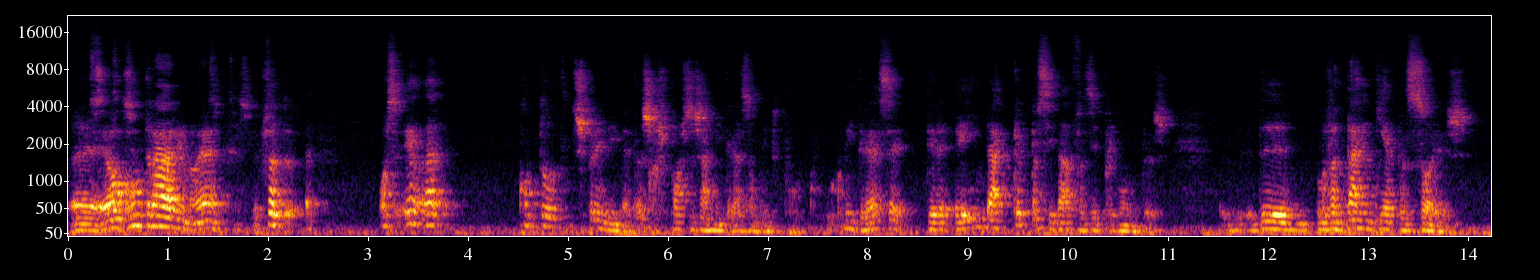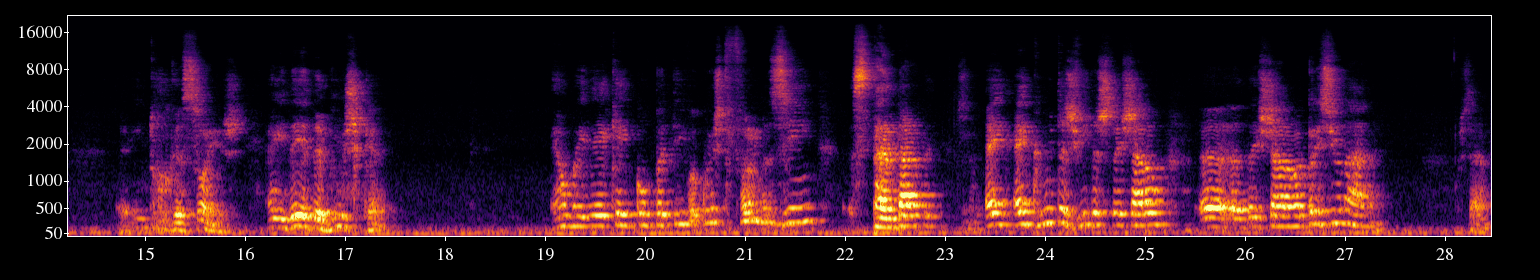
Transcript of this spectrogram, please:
É ao contrário, não é? Portanto, com todo desprendimento, as respostas já me interessam muito pouco. O que me interessa é ter ainda a capacidade de fazer perguntas, de levantar inquietações, interrogações, a ideia da busca é uma ideia que é incompatível com este formazinho standard em, em, que muitas vidas se deixaram, uh, deixaram aprisionar. Percebe?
